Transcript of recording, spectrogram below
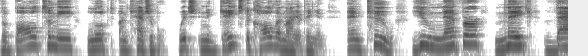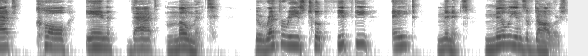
the ball to me looked uncatchable, which negates the call, in my opinion. And two, you never make that call in that moment. The referees took 58 minutes, millions of dollars,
